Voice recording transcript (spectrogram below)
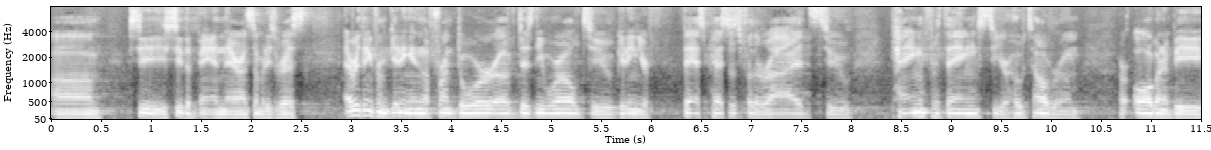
Um, see you see the band there on somebody's wrist. Everything from getting in the front door of Disney World to getting your fast passes for the rides to paying for things to your hotel room are all going to be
